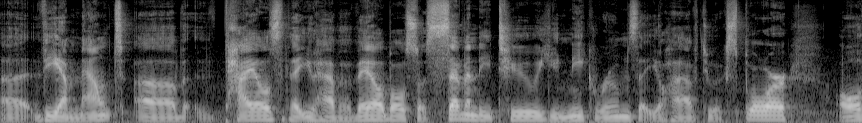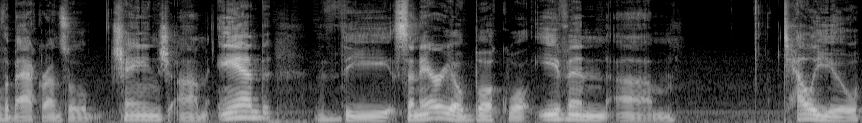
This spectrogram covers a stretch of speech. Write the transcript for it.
uh, the amount of tiles that you have available. So 72 unique rooms that you'll have to explore. All the backgrounds will change. Um, and the scenario book will even um, tell you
